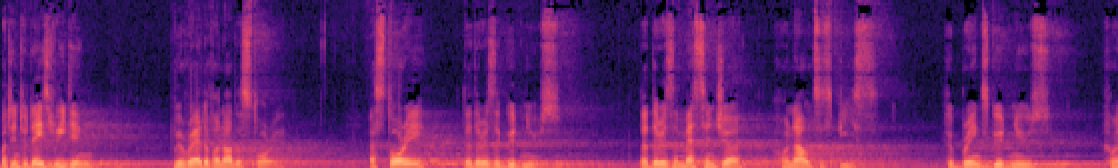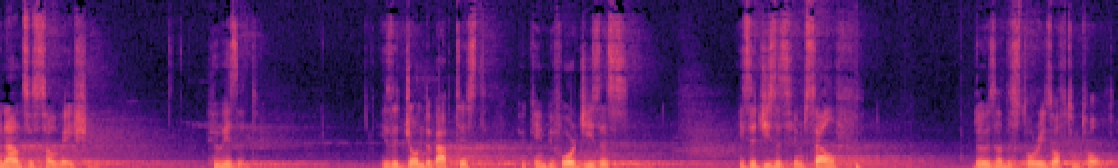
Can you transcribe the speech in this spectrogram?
But in today's reading, we read of another story a story that there is a good news, that there is a messenger who announces peace, who brings good news, who announces salvation. Who is it? Is it John the Baptist, who came before Jesus? Is it Jesus himself? Those are the stories often told.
